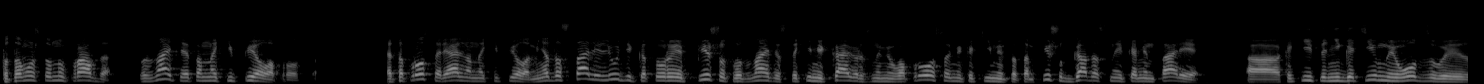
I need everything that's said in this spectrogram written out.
Потому что, ну, правда, вы знаете, это накипело просто. Это просто реально накипело. Меня достали люди, которые пишут, вот знаете, с такими каверзными вопросами какими-то, там пишут гадостные комментарии, а, какие-то негативные отзывы,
